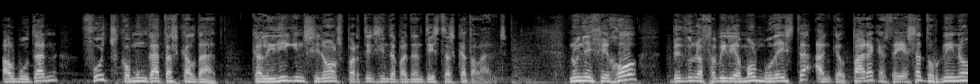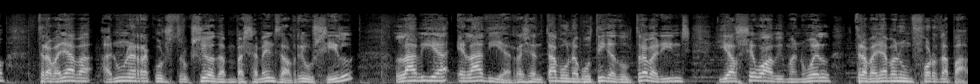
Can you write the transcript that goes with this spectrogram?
el votant fuig com un gat escaldat, que li diguin si no els partits independentistes catalans. Núñez Fijó ve d'una família molt modesta en què el pare, que es deia Saturnino, treballava en una reconstrucció d'embassaments del riu Sil, l'àvia Elàdia regentava una botiga d'ultraverins i el seu avi Manuel treballava en un forn de pa.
